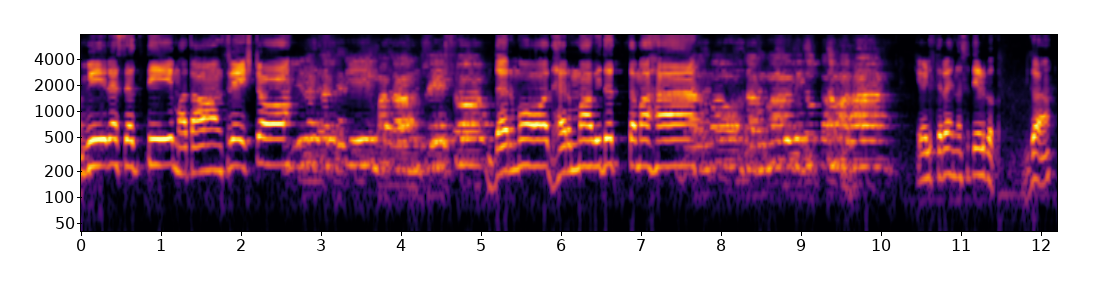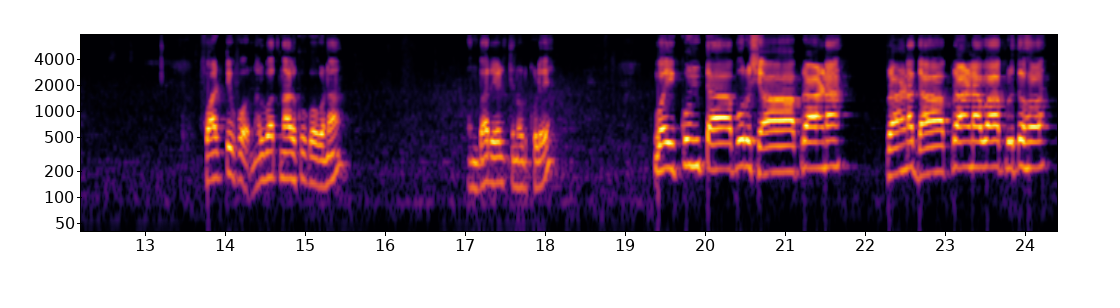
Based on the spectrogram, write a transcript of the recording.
ಧರ್ಮೋ ಧರ್ಮ ವಿದುತ್ತಮಃ ವೀರಶಕ್ತಿ ಮತಾನ್ ಶ್ರೇಷ್ಠೋ. ಧರ್ಮೋ ಧರ್ಮ ವಿದುತ್ತಮಃ. ಹೇಳ್ತೀರಾ? ಇನ್ನೊಂದ್ಸತಿ ಹೇಳ್ಬೇಕು. ಈಗ ಫಾರ್ಟಿ ಫೋರ್ ನಲ್ವತ್ನಾಲ್ಕು ಹೋಗೋಣ. ಒಂದು ಬಾರಿ ಹೇಳ್ತೀನಿ ನೋಡ್ಕೊಳ್ಳಿ. ವೈಕುಂಠ ಪುರುಷ ಪ್ರಾಣ ಪ್ರಾಣದ ಪ್ರಾಣವ ಪೃತು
